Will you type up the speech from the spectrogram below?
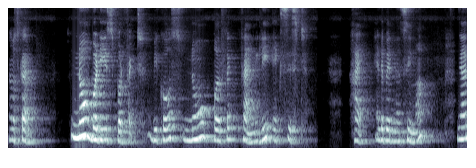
നമസ്കാരം. Nobody is perfect because no perfect family exist hi എന്റെ പേര് നസീമ. ഞാൻ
